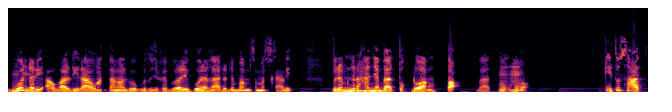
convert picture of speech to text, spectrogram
gue Mm-mm. dari awal dirawat tanggal 27 Februari gue udah nggak ada demam sama sekali bener-bener hanya batuk doang tok batuk Mm-mm. tok itu saat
